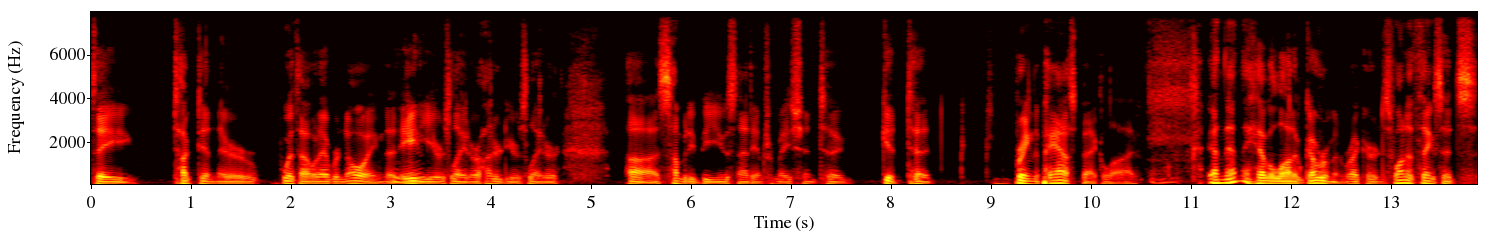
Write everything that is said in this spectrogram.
they tucked in there without ever knowing that Mhm. 80 years later, 100 years later, uh, somebody be using that information to get to bring the past back alive. And then they have a lot of government records. One of the things that's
